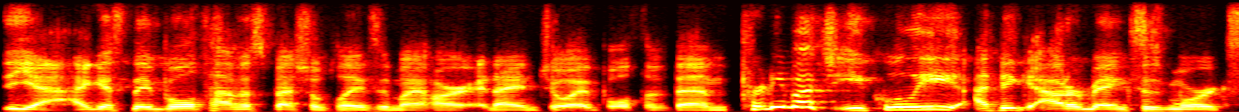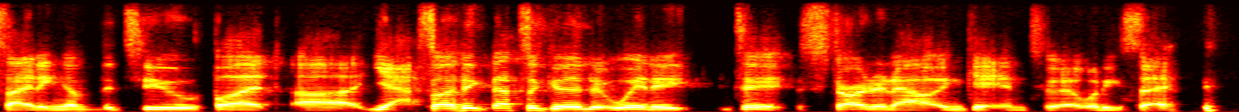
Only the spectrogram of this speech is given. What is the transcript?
yeah, I guess they both have a special place in my heart and I enjoy both of them pretty much equally. I think Outer Banks is more exciting of the two, but uh yeah, so I think that's a good way to to start it out and get into it. What do you say?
